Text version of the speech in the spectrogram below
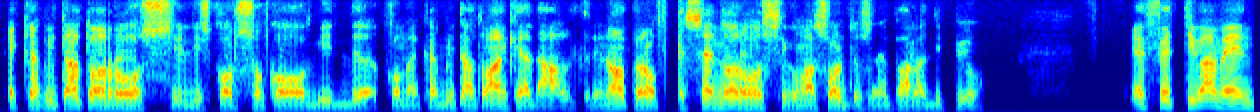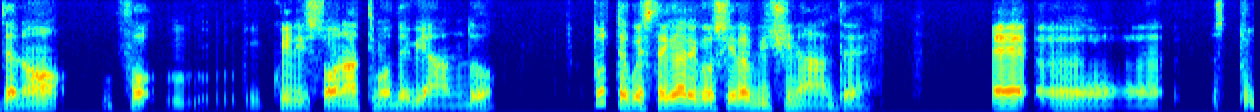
È capitato a Rossi il discorso Covid, come è capitato anche ad altri, no? Però essendo Rossi, come al solito, se ne parla di più. Effettivamente, no? Fo- quindi sto un attimo deviando. Tutte queste gare così ravvicinate e eh, stu-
